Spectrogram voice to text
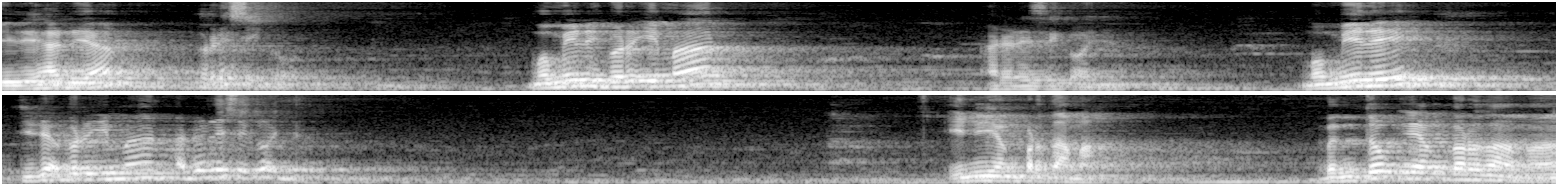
Pilihan yang beresiko. Memilih beriman ada resikonya. Memilih tidak beriman ada resikonya. Ini yang pertama. Bentuk yang pertama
